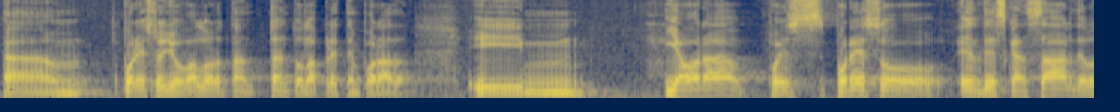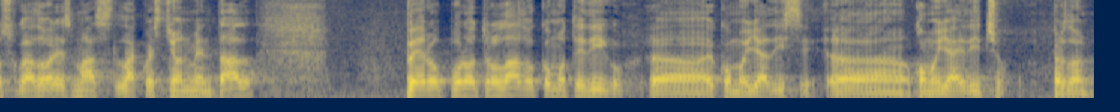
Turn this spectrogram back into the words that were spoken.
por eso yo valoro tanto la pretemporada. Y, y ahora, pues por eso el descansar de los jugadores más la cuestión mental. Pero por otro lado, como te digo, ah, como ya dice, ah, como ya he dicho, perdón,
